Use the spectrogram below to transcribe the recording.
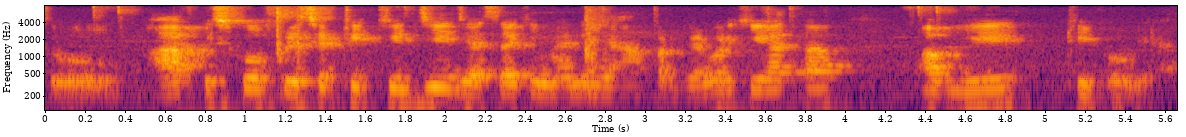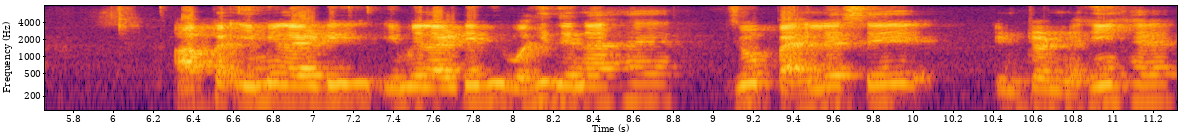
तो आप इसको फिर से ठीक कीजिए, जैसा कि मैंने यहाँ पर गड़बड़ किया था। अब ये ठीक हो गया। आपका ईमेल आईडी ईमेल आईडी भी वही देना है, जो पहले से इंटर नहीं है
